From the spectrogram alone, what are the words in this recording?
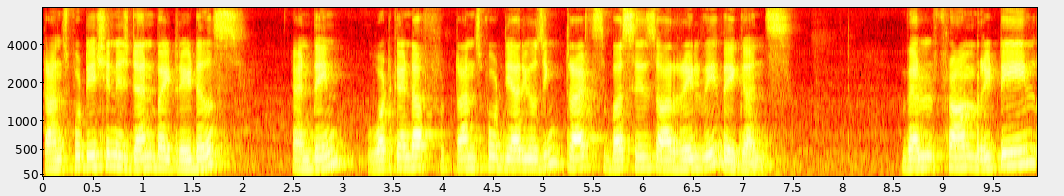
Transportation is done by traders and then what kind of transport they are using trucks, buses or railway wagons. Well, from retail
